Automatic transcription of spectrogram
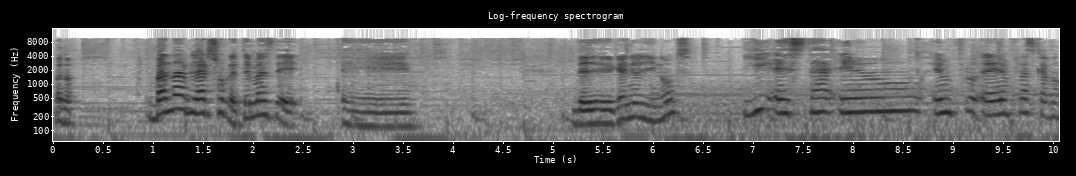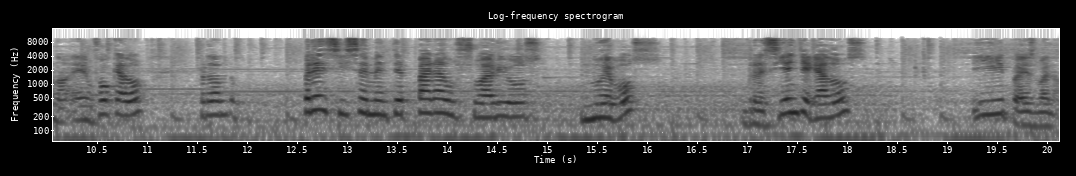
Bueno, van a hablar sobre temas de. Eh, de GNU Linux. Y está en, enfrascado, no, enfocado, perdón, precisamente para usuarios nuevos, recién llegados. Y pues bueno,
